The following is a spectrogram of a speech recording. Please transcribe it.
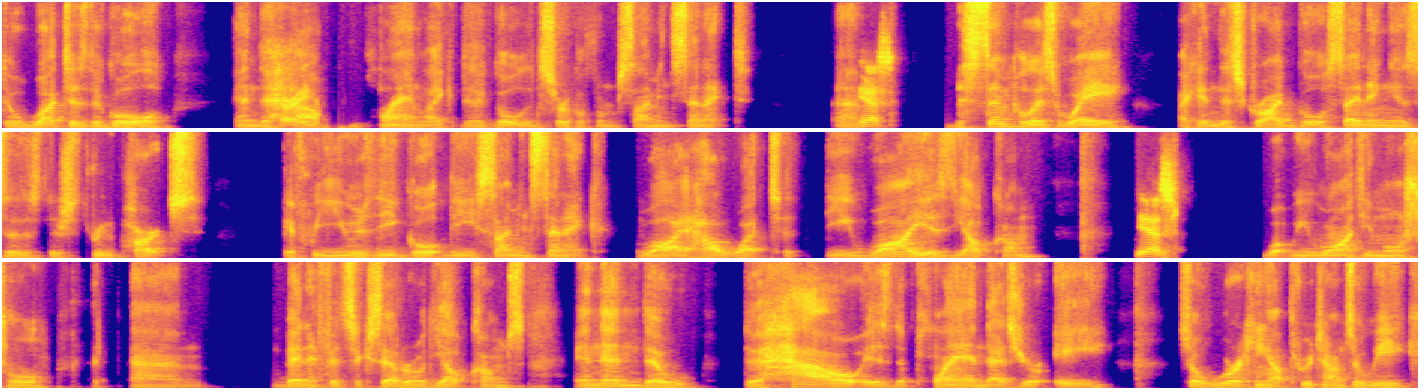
The what is the goal, and the right. how plan. Like the golden circle from Simon Sinek. Um, yes. The simplest way I can describe goal setting is, is there's three parts. If we use the goal, the Simon Sinek, why, how, what. The why is the outcome. Yes. What we want, emotional um, benefits, etc. The outcomes, and then the the how is the plan. That's your A. So working out three times a week,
